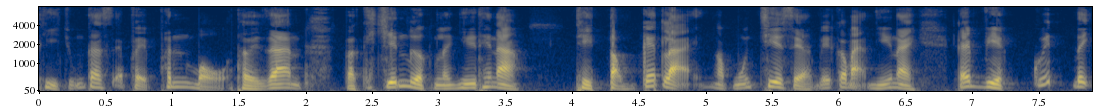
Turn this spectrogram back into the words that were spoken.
thì chúng ta sẽ phải phân bổ thời gian và cái chiến lược là như thế nào? Thì tổng kết lại, Ngọc muốn chia sẻ với các bạn như thế này. Cái việc quyết định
